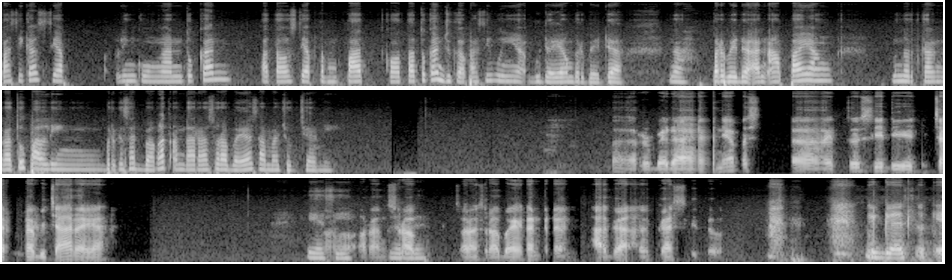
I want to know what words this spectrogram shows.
pasti kan setiap lingkungan tuh kan atau setiap tempat kota tuh kan juga pasti punya budaya yang berbeda. Nah, perbedaan apa yang menurut kakak tuh paling berkesan banget antara Surabaya sama Jogja nih? Perbedaannya pas uh, itu sih di cara bicara ya. Iya sih. Kalau orang Surab orang Surabaya kan kadang agak ngegas gitu. Ngegas, oke.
